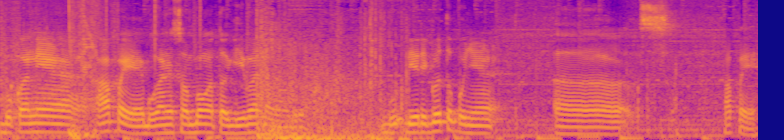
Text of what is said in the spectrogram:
Bukannya apa ya? Bukannya sombong atau gimana, bro? Bu- diri gue tuh punya s- apa ya?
